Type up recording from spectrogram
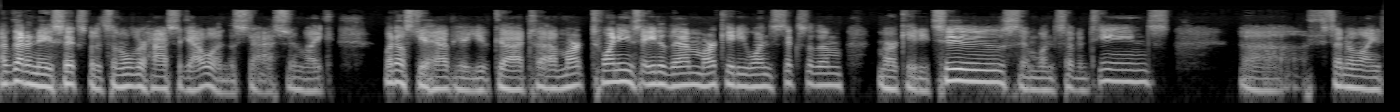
I've got an A6, but it's an older Hasegawa in the stash. And like, what else do you have here? You've got uh, Mark 20s, eight of them, Mark 81, six of them, Mark 82s, M117s, uh, centerline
